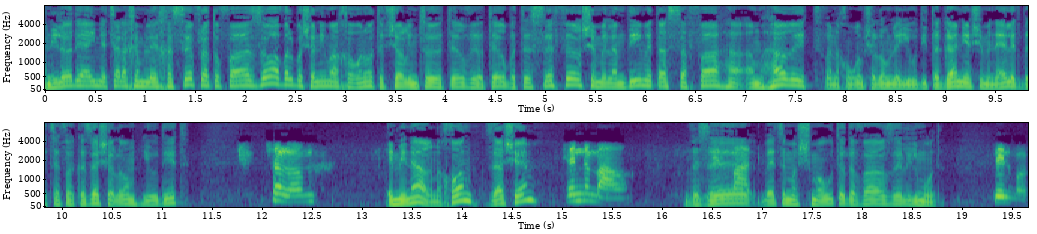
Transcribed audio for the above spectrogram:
אני לא יודע אם יצא לכם להיחשף לתופעה הזו, אבל בשנים האחרונות אפשר למצוא יותר ויותר בתי ספר שמלמדים את השפה האמהרית, ואנחנו אומרים שלום ליהודית אגניה שמנהלת בית ספר כזה, שלום יהודית. שלום. אמינר, נכון? זה השם? אמינר. וזה נלמד. בעצם משמעות הדבר זה ללמוד. ללמוד.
